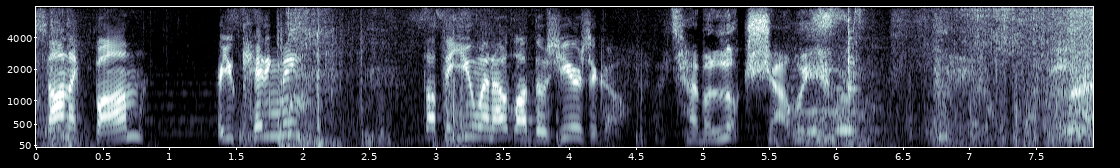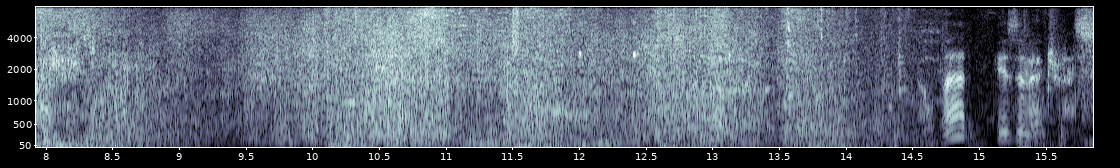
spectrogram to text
Sonic bomb? Are you kidding me? Thought the UN outlawed those years ago. Let's have a look, shall we? Now that is an entrance.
